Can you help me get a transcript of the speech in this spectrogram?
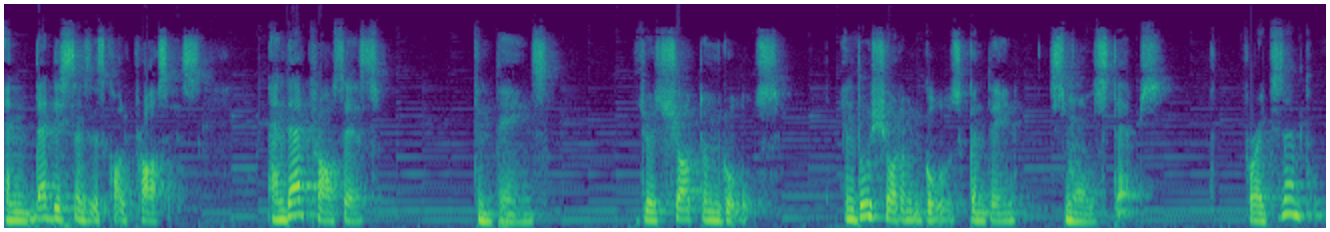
And that distance is called process. And that process contains your short term goals. And those short term goals contain small steps. For example,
